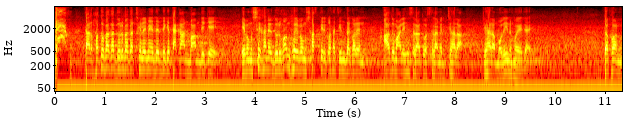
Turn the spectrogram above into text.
তার হতবাগা দুর্বাগা ছেলে মেয়েদের দিকে তাকান বাম দিকে এবং সেখানে দুর্গন্ধ এবং শাস্তির কথা চিন্তা করেন, আদম আলী হিসালাতামের চেহারা চেহারা মলিন হয়ে যায়। তখন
